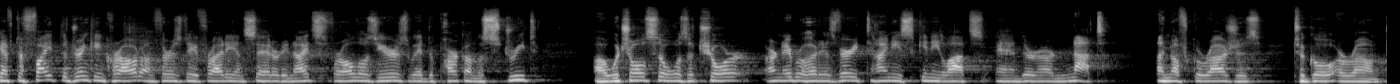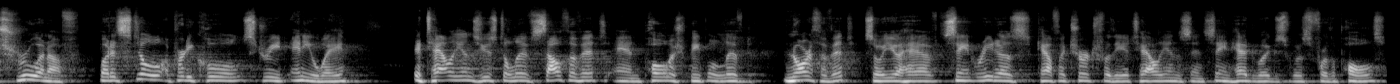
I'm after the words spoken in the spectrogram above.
You have to fight the drinking crowd on Thursday, Friday, and Saturday nights. For all those years, we had to park on the street, uh, which also was a chore. Our neighborhood has very tiny, skinny lots, and there are not enough garages to go around. True enough, but it's still a pretty cool street anyway. Italians used to live south of it, and Polish people lived north of it. So you have St. Rita's Catholic Church for the Italians, and St. Hedwig's was for the Poles.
